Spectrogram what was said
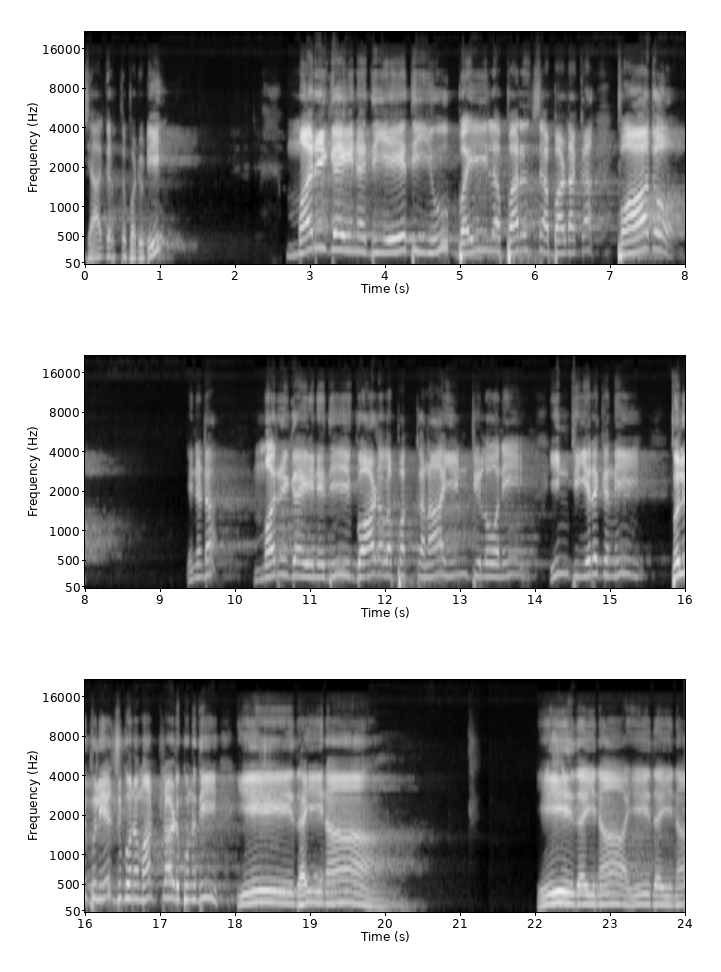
జాగ్రత్త పడుడి. మరిగైనది ఏదియు బయలుపరచబడక పాదో. ఏంటంట? మరుగైనది గోడల పక్కన ఇంటిలోని ఇంటి ఎరకని తలుపులు వేసుకొని మాట్లాడుకున్నది ఏదైనా. ఏదైనా ఏదైనా.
